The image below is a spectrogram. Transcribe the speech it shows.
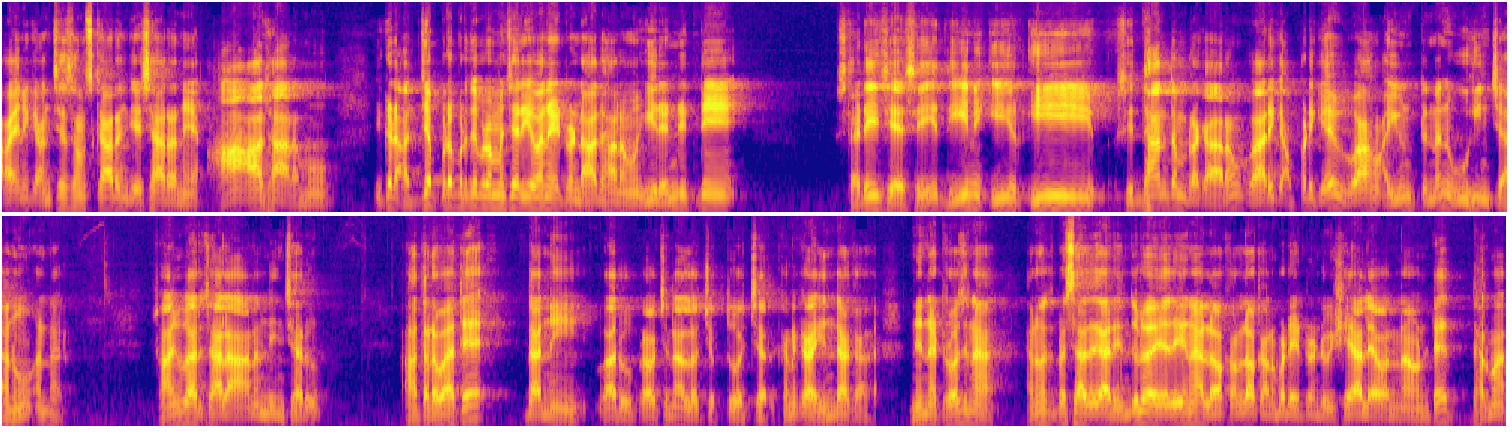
ఆయనకి అంత్య సంస్కారం చేశారనే ఆ ఆధారము ఇక్కడ అద్యప్రభృతి బ్రహ్మచర్యం అనేటువంటి ఆధారము ఈ రెండింటినీ స్టడీ చేసి దీని ఈ ఈ సిద్ధాంతం ప్రకారం వారికి అప్పటికే వివాహం అయి ఉంటుందని ఊహించాను అన్నారు. స్వామివారు చాలా ఆనందించారు. ఆ తర్వాతే దాన్ని వారు ప్రవచనాల్లో చెప్తూ వచ్చారు. కనుక ఇందాక నిన్నటి రోజున హనుమతి ప్రసాద్ గారు ఇందులో ఏదైనా లోకంలో కనబడేటువంటి విషయాలు ఏమన్నా ఉంటే ధర్మ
